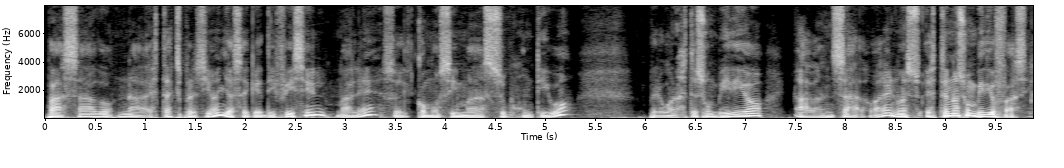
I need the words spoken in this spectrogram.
pasado nada. Esta expresión ya sé que es difícil, ¿vale? Es el como si más subjuntivo. Pero bueno, este es un vídeo avanzado, ¿vale? No es, este no es un vídeo fácil.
